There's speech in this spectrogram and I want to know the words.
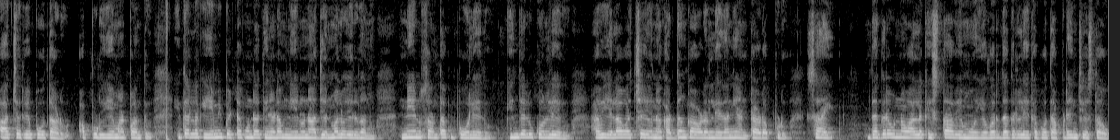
ఆశ్చర్యపోతాడు. అప్పుడు ఏమట్ పంత్ ఇతరులకు ఏమీ పెట్టకుండా తినడం నేను నా జన్మలో ఎరుగను. నేను సంతకు పోలేదు గింజలు కొనలేదు. అవి ఎలా వచ్చాయో నాకు అర్థం కావడం లేదని అంటాడు అప్పుడు సాయి. దగ్గర ఉన్న వాళ్ళకి ఇస్తావేమో ఎవరి దగ్గర లేకపోతే అప్పుడేం చేస్తావు?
